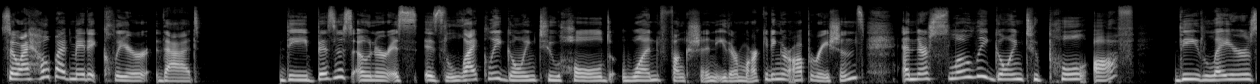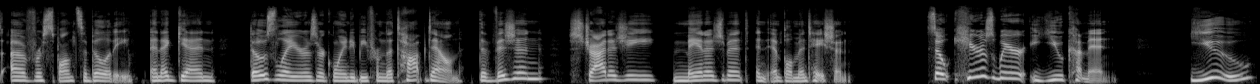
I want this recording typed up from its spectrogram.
So I hope I've made it clear that the business owner is is likely going to hold one function, either marketing or operations, and they're slowly going to pull off the layers of responsibility. And again, those layers are going to be from the top down, the vision, strategy, management, and implementation. So here's where you come in. You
